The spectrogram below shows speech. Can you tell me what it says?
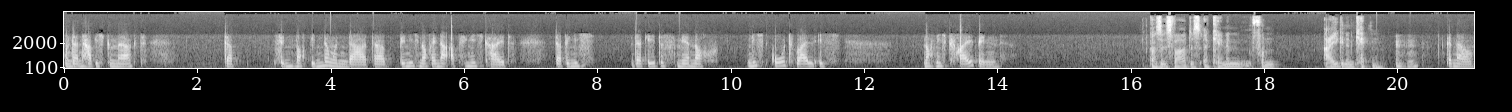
Und dann habe ich gemerkt, da sind noch Bindungen da, da bin ich noch in der Abhängigkeit, da bin ich, da geht es mir noch nicht gut, weil ich noch nicht frei bin. Also es war das Erkennen von eigenen Ketten. Mhm, genau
